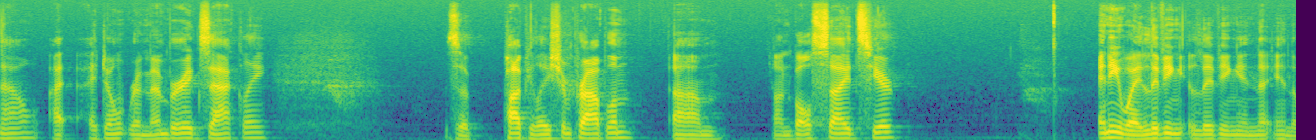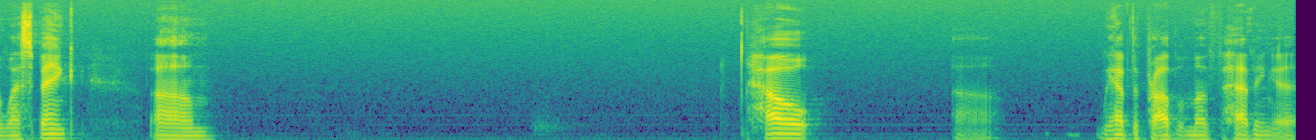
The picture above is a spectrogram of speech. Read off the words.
now. I, I don't remember exactly. It's a population problem um, on both sides here. Anyway, living, living in, the, in the West Bank. Um, how uh, we have the problem of having a,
